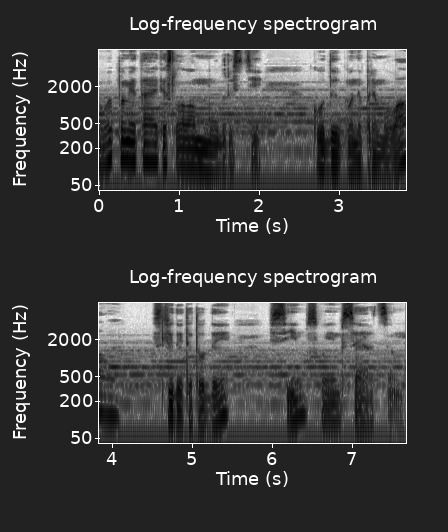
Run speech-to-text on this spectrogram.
Ви пам'ятаєте слова мудрості, куди б ви не прямували, слідуйте туди всім своїм серцем.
